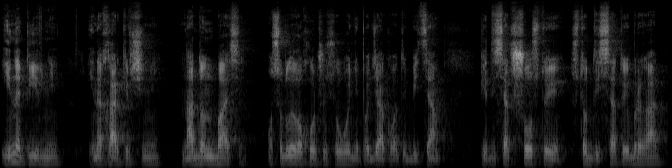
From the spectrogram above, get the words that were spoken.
і на півдні, і на Харківщині, на Донбасі. Особливо хочу сьогодні подякувати бійцям 56-ї, 110-ї бригад,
